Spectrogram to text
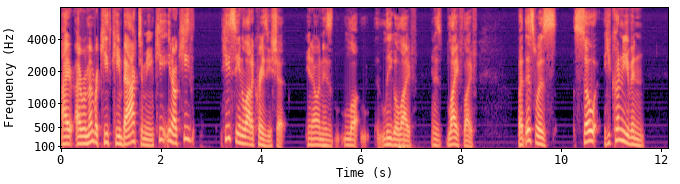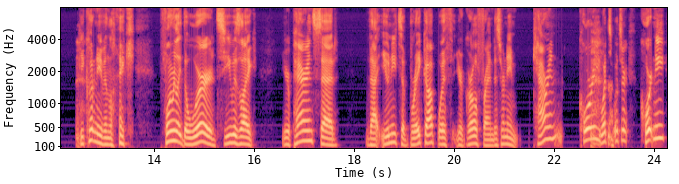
I I remember Keith came back to me, and Keith, you know, Keith, he's seen a lot of crazy shit, you know, in his lo- legal life, in his life life. But this was so he couldn't even he couldn't even like formulate the words. He was like, Your parents said that you need to break up with your girlfriend. Is her name Karen? Corey? What's what's her Courtney?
